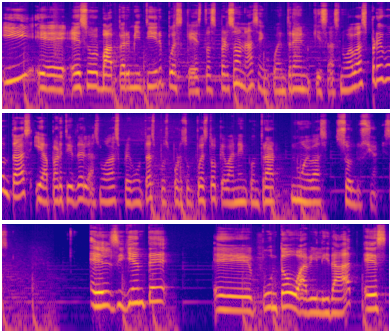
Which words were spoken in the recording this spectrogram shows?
Y eh, eso va a permitir pues que estas personas encuentren quizás nuevas preguntas y a partir de las nuevas preguntas pues por supuesto que van a encontrar nuevas soluciones. El siguiente eh, punto o habilidad es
